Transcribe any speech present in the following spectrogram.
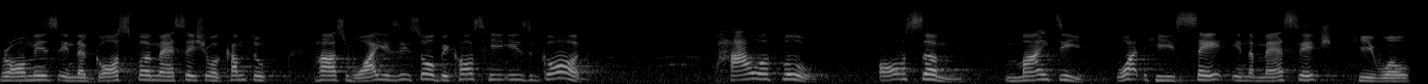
promised in the gospel message will come to pass. Why is it so? Because He is God. Powerful, awesome, mighty. What He said in the message, He will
